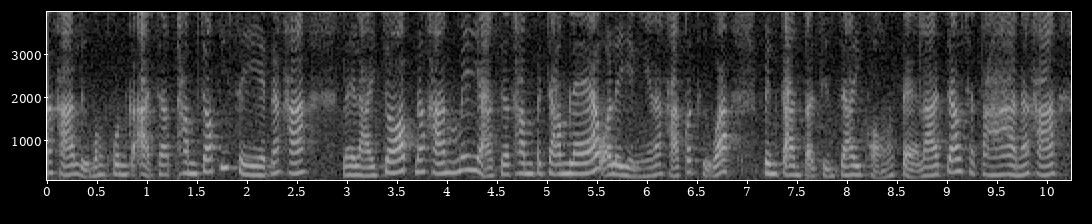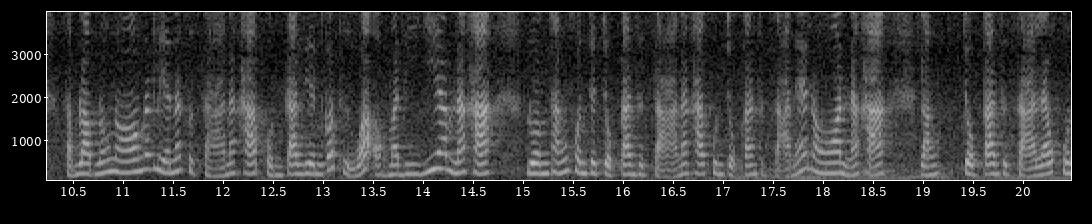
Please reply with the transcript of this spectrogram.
นะคะ หรือบางคนก็อาจจะทำจ็อบพิเศษนะคะ หลายๆจ็อบนะคะไม่อยากจะทำประจำแล้วอะไรอย่างนี้ยนะคะ ก็ถือว่าเป็นการตัดสินใจของแต่ละเจ้าชะตานะคะสำหรับน้องๆ นักเรียนนักศึกษานะคะ ผลการเรียนก็ถือว่าออกมาดีเยี่ยมนะคะ รวมทั้งคนจะจบการศึกษานะคะ คุณจบการศึกษาแน่นอนนะคะ หลังจบการศึกษาแล้วคุณ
